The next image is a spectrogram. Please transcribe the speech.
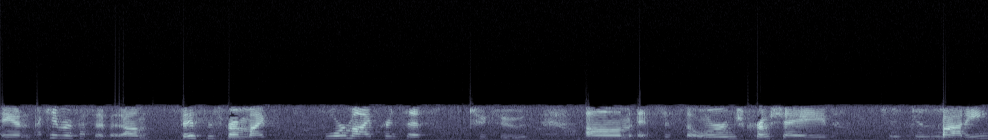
and I can't remember if I said, it, but um, this is from my for my princess tutus. Um, it's just the orange crocheted body,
